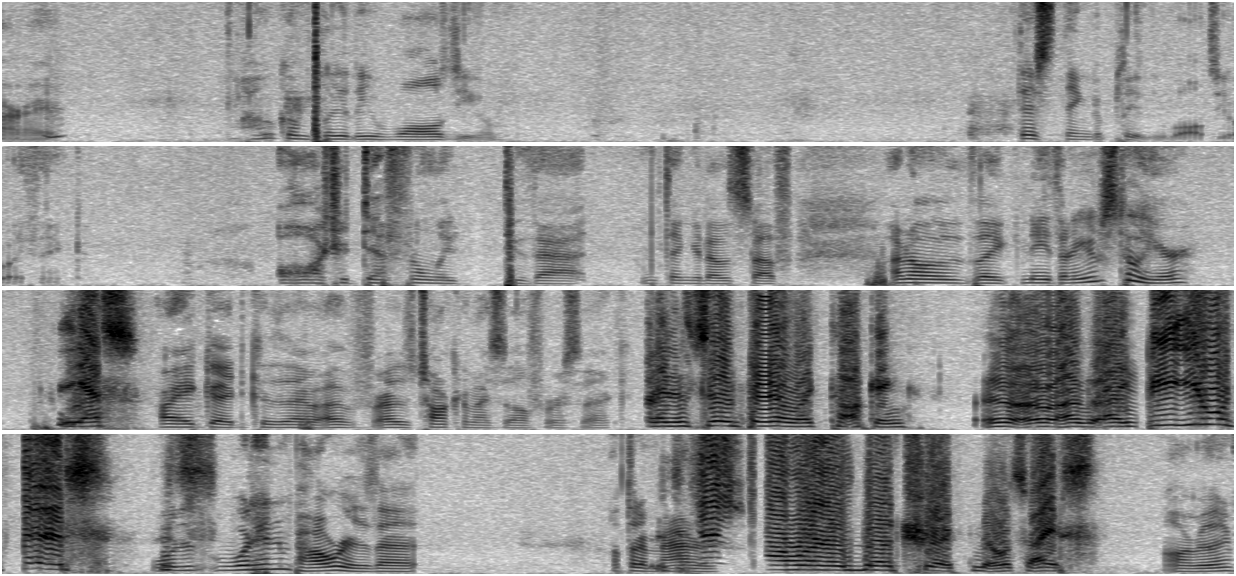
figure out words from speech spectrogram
All right. Who completely walls you? This thing completely walls you, I think. Oh, I should definitely do that. I'm thinking of stuff. I know, like Nathan, are you still here? yes. All right, good, because I, I, I was talking to myself for a sec. I just didn't feel like talking. I, I, I beat you with this. What, is, what hidden power is that? Not that it matters. It's power of the trick. No, it's ice. Oh, really?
